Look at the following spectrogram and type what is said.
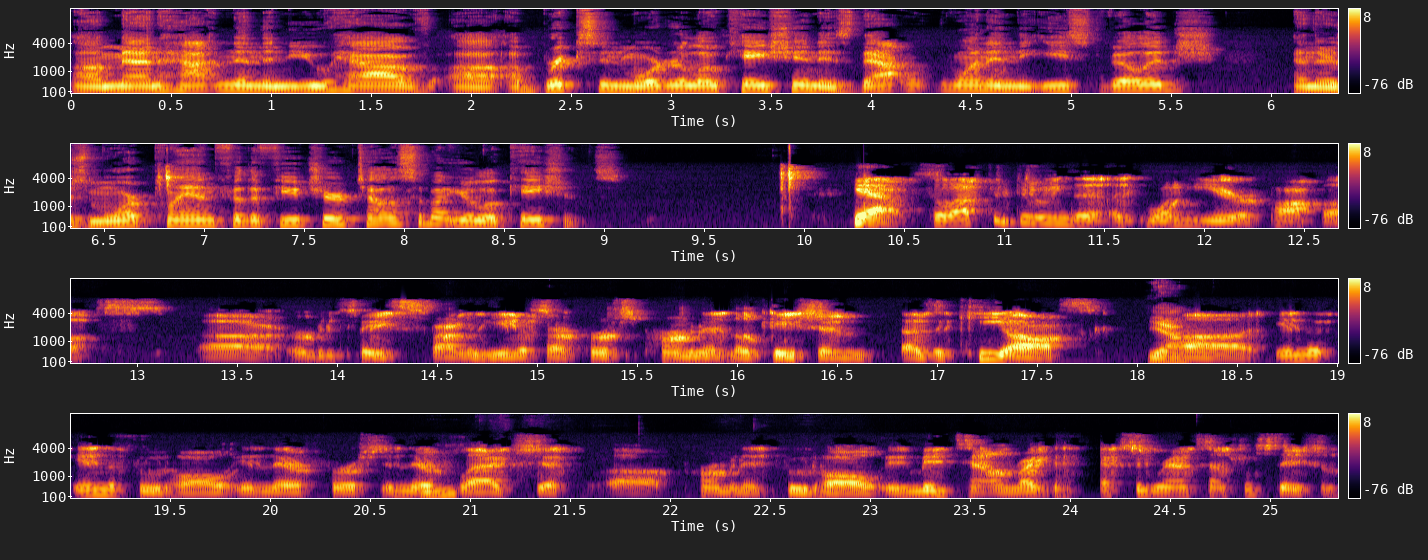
uh, Manhattan, and then you have uh, a bricks and mortar location. Is that one in the East Village? And there's more planned for the future. Tell us about your locations. Yeah. So after doing the like one year of pop ups, uh, Urban Space finally gave us our first permanent location as a kiosk yeah. Uh, in the in the food hall, in their first in their mm-hmm. flagship uh, permanent food hall in Midtown, right next to Grand Central Station.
